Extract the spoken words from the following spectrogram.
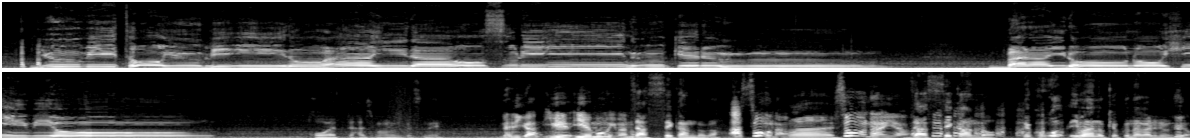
指と指の間をすり抜ける。バラ色の日々をこうやって始まるんですね何が？家、家も今の？ザ・セカンドが。あ、そうなん？はい。そうなんや。ザ・セカンド。でここ今の曲流れるんですよ。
